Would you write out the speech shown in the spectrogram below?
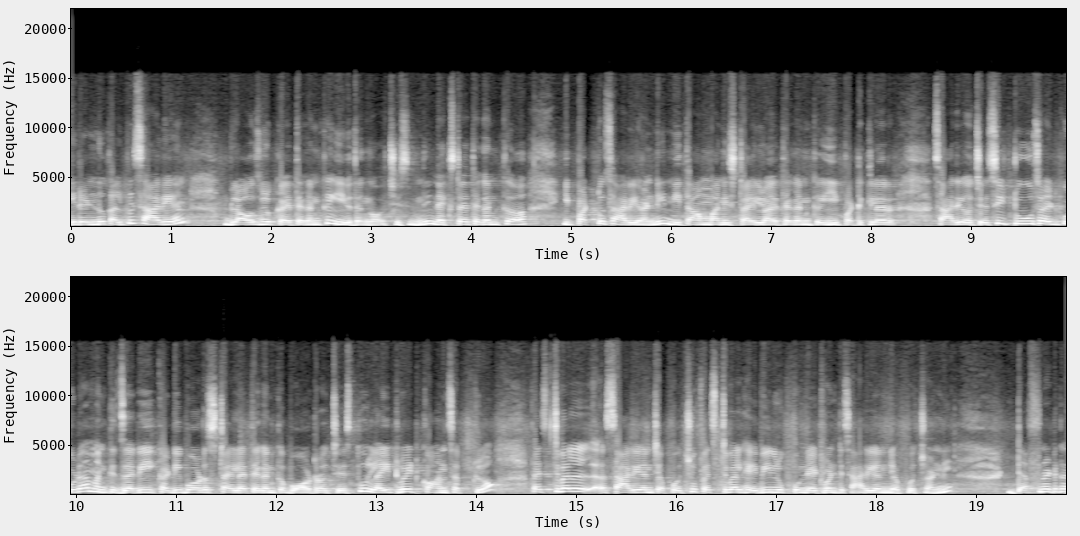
ఈ రెండు కలిపి శారీ అండ్ బ్లౌజ్ లుక్ అయితే కనుక ఈ విధంగా వచ్చేసింది. నెక్స్ట్ అయితే కనుక ఈ పట్టు శారీ అండి. నీతా అంబానీ స్టైల్లో అయితే కనుక ఈ పర్టికులర్ శారీ వచ్చేసి టూ సైడ్ కూడా మనకి జరీ కడి బార్డర్ స్టైల్ అయితే కనుక బార్డర్ వచ్చేస్తూ లైట్ వెయిట్ కాన్సెప్ట్లో ఫెస్టివల్ శారీ అని చెప్పొచ్చు. ఫెస్టివల్ హెవీ లుక్ ఉండేటువంటి శారీ అని చెప్పొచ్చు అండి. డెఫినెట్గా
